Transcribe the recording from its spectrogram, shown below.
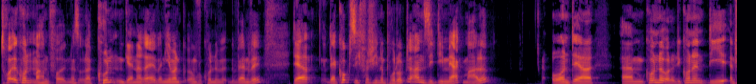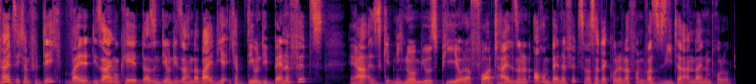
treue Kunden machen folgendes, oder Kunden generell, wenn jemand irgendwo Kunde werden will, der, der guckt sich verschiedene Produkte an, sieht die Merkmale und der ähm, Kunde oder die Kundin, die entscheidet sich dann für dich, weil die sagen, okay, da sind die und die Sachen dabei, die, ich habe die und die Benefits. Ja, also es geht nicht nur um USP oder Vorteile, sondern auch um Benefits. Was hat der Kunde davon? Was sieht er an deinem Produkt?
